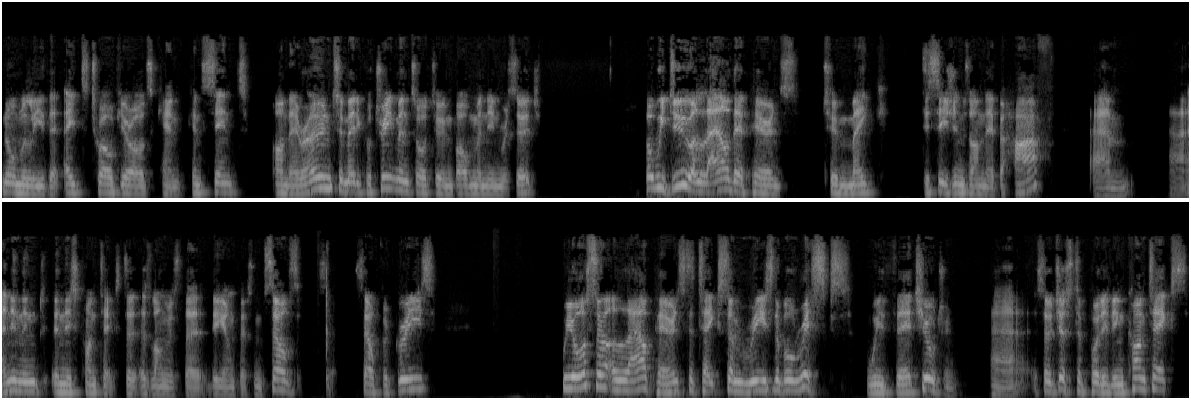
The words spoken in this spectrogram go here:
normally that 8 to 12 year olds can consent on their own to medical treatment or to involvement in research. But we do allow their parents to make decisions on their behalf. Um, uh, and in, in this context, as long as the, the young person themselves self agrees, we also allow parents to take some reasonable risks with their children. Uh, so, just to put it in context,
